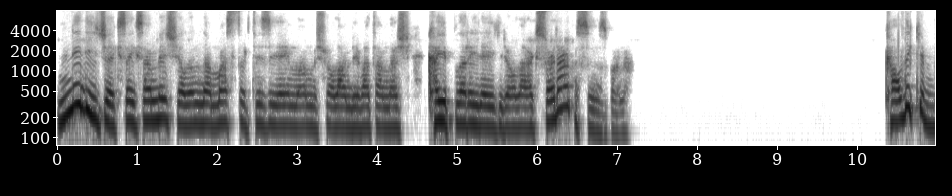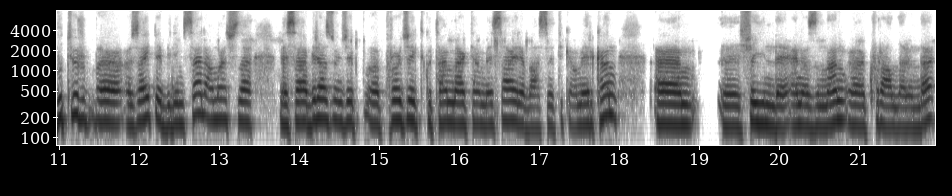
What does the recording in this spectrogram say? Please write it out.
ne diyecek 85 yılında master tezi yayınlanmış olan bir vatandaş kayıpları ile ilgili olarak söyler misiniz bana? Kaldı ki bu tür e, özellikle bilimsel amaçla mesela biraz önce e, Project Gutenberg'ten vesaire bahsettik. Amerikan e, şeyinde en azından e, kurallarında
